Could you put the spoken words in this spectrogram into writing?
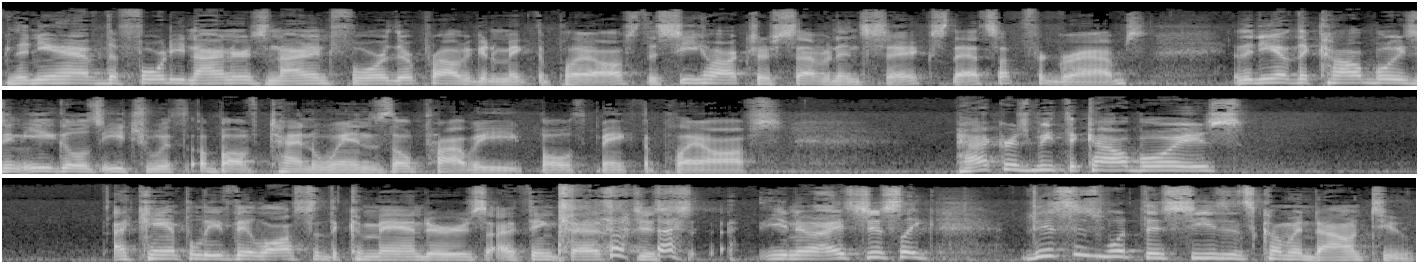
Then you have the 49ers, 9 and 4. They're probably going to make the playoffs. The Seahawks are 7 and 6. That's up for grabs. And then you have the Cowboys and Eagles, each with above 10 wins. They'll probably both make the playoffs. Packers beat the Cowboys. I can't believe they lost to the Commanders. I think that's just, you know, it's just like this is what this season's coming down to.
